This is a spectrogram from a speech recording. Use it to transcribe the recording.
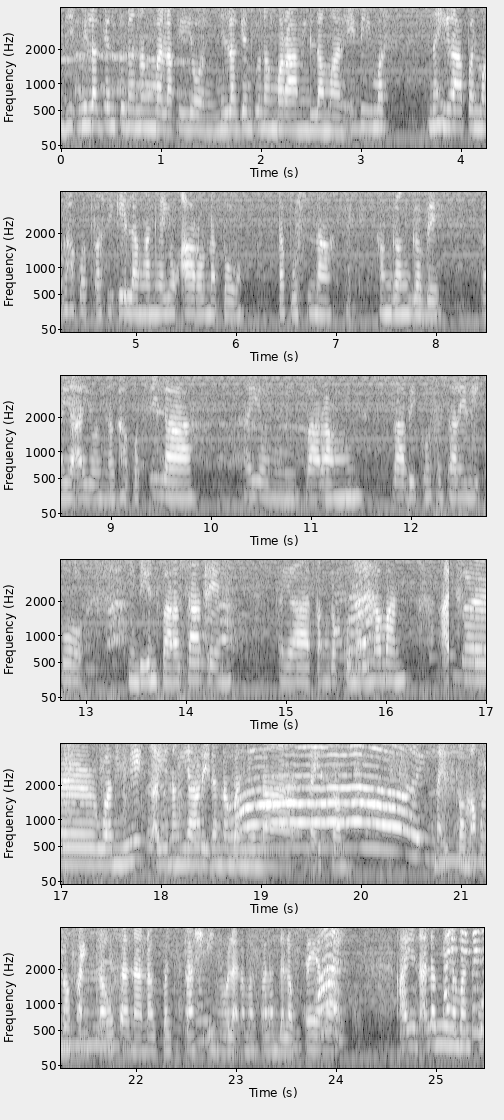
nilagyan ko na ng malaki yon nilagyan ko ng maraming laman edi mas nahirapan maghakot kasi kailangan ngayong araw na to. Tapos na hanggang gabi. Kaya ayun naghakot sila. Ayun parang sabi ko sa sarili ko hindi yun para sa atin. Kaya tanggap ko na rin naman. After one week ay nangyari na naman yun na na-scam. Na-scam ako ng 5,000 na nagpag-cash in. Wala naman palang dalang pera. Ayun alam niyo naman po.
